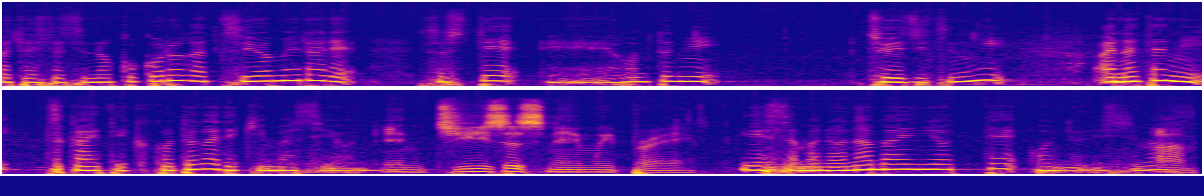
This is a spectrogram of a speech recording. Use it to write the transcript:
私たちの心が強められ、そして、本当に忠実にあなたに仕えていくことができますように。イエス様のお名前によってお祈りします。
